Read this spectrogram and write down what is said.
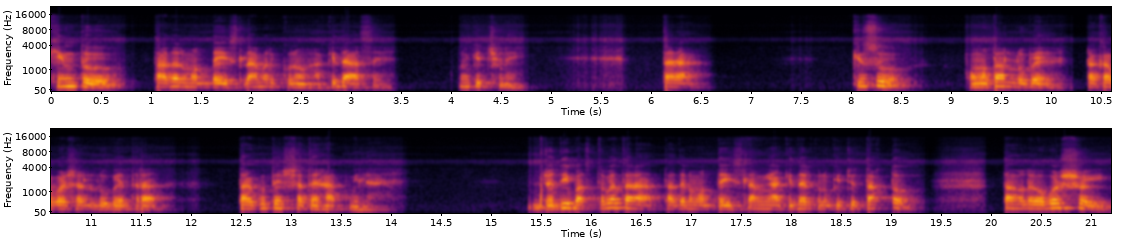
কিন্তু তাদের মধ্যে ইসলামের কোনো হাকিদা আছে? কোনো কিছু নেই। তারা কিছু ক্ষমতার লোভে টাকা পয়সার লোভে তারা তাগুতের সাথে হাত মিলায়। যদি বাস্তবে তারা তাদের মধ্যে ইসলামী আকিদার কোনো কিছু থাকতো, তাহলে অবশ্যই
